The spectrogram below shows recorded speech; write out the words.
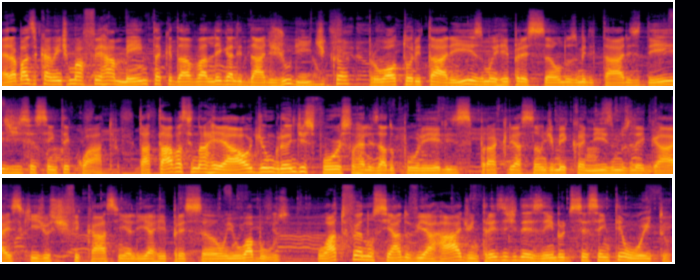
Era basicamente uma ferramenta que dava legalidade jurídica para o autoritarismo e repressão dos militares desde 64. Tratava-se na real de um grande esforço realizado por eles para a criação de mecanismos legais que justificassem ali a repressão e o abuso. O ato foi anunciado via rádio em 13 de dezembro de 68,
